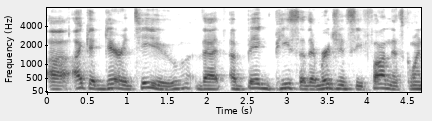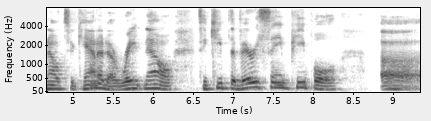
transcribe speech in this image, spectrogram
uh, I could guarantee you that a big piece of the emergency fund that's going out to Canada right now to keep the very same people uh,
